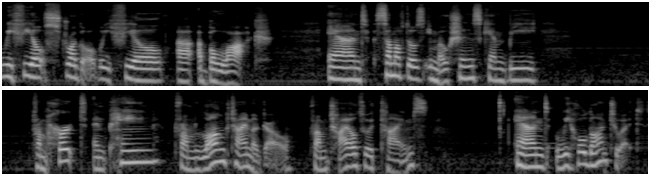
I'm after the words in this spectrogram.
we feel struggle, we feel uh, a block. And some of those emotions can be from hurt and pain from long time ago, from childhood times, and we hold on to it.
